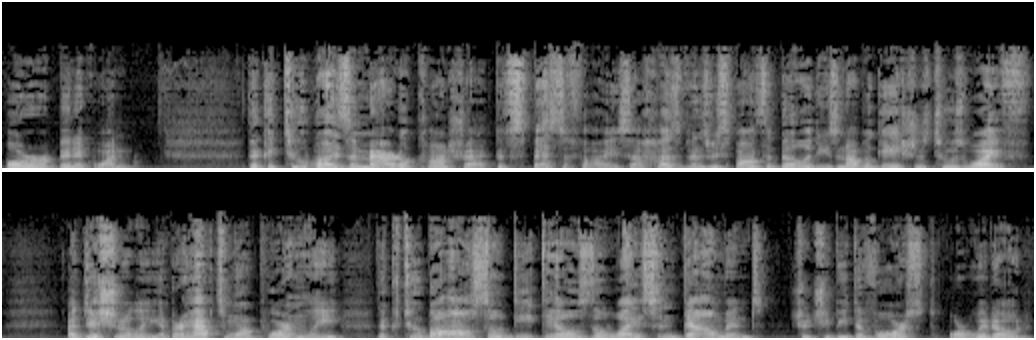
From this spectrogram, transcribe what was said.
or a rabbinic one? The ketubah is a marital contract that specifies a husband's responsibilities and obligations to his wife. Additionally, and perhaps more importantly, the ketubah also details the wife's endowment should she be divorced or widowed.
